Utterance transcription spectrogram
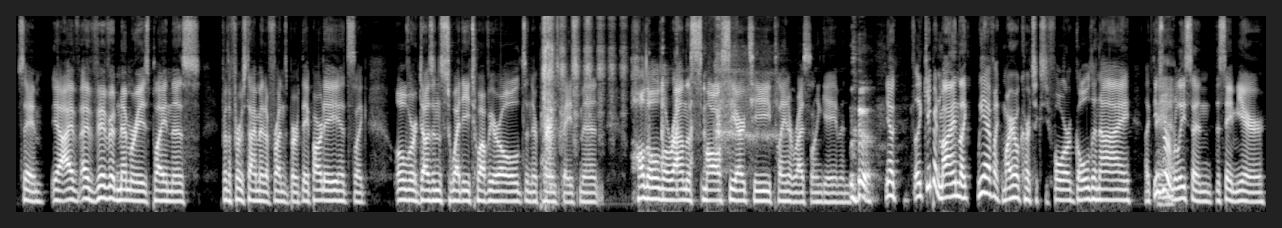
Same. Yeah, I've, I have vivid memories playing this for the first time at a friend's birthday party. It's like over a dozen sweaty 12 year olds in their parents' basement, huddled around the small CRT playing a wrestling game. And, you know, like keep in mind, like we have like Mario Kart 64, GoldenEye, like these yeah. were released in the same year.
